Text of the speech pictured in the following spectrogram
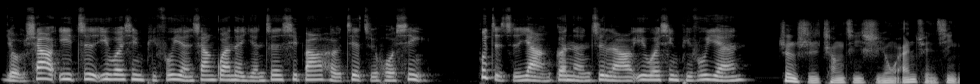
有效抑制异位性皮肤炎相关的炎症细胞和介质活性，不止止痒，更能治疗异位性皮肤炎。证实长期使用安全性，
